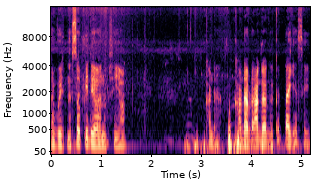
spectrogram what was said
આવી રીતના સોંપી દેવાનું સિંહ ખાડા ખાડા આપણે આગળ આગળ કરતા ગયા છીએ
